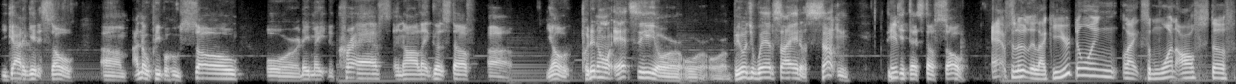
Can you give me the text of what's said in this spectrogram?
You gotta get it sold. Um, I know people who sew or they make the crafts and all that good stuff. Uh, yo, put it on Etsy or or or build your website or something to If- get that stuff sold. Absolutely. Like you're doing like some one-off stuff.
